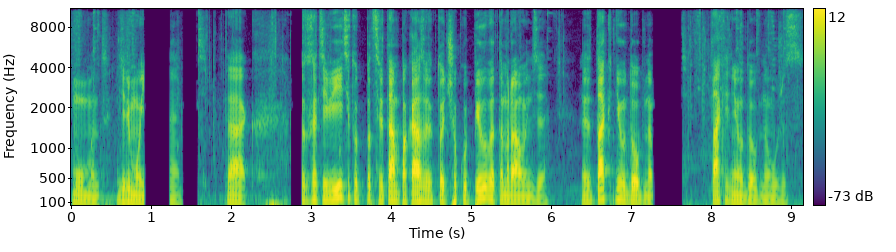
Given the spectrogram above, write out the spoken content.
Мумент. Дерьмо ебаное. Так. Тут, кстати, видите, тут по цветам показывает, кто что купил в этом раунде. Но это так неудобно. Так неудобно, ужас.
